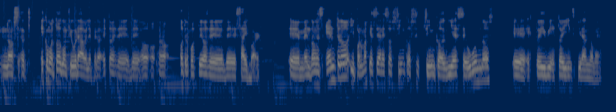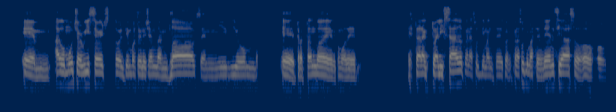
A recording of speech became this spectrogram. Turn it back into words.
no sé, es como todo configurable, pero esto es de, otros posteos de, sidebar. Em, entonces entro y por más que sean esos 5 o 10 segundos, eh, estoy, estoy inspirándome. Em, hago mucho research, todo el tiempo estoy leyendo en blogs, en Medium, eh, tratando de, como de estar actualizado con las últimas, con, las últimas tendencias o,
